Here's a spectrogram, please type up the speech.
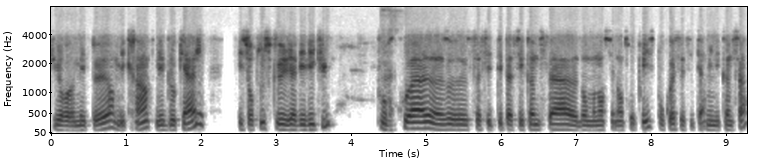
sur euh, mes peurs, mes craintes, mes blocages et surtout ce que j'avais vécu. Pourquoi euh, ça s'était passé comme ça dans mon ancienne entreprise? Pourquoi ça s'est terminé comme ça?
